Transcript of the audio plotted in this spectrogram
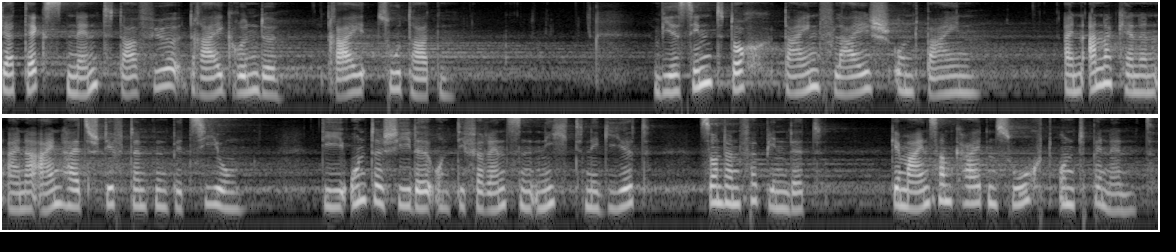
Der Text nennt dafür drei Gründe, drei Zutaten. Wir sind doch dein Fleisch und Bein, ein Anerkennen einer einheitsstiftenden Beziehung, die Unterschiede und Differenzen nicht negiert, sondern verbindet, Gemeinsamkeiten sucht und benennt.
